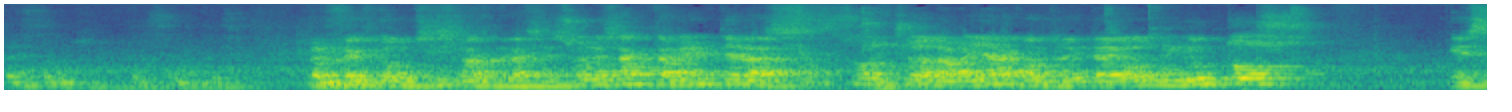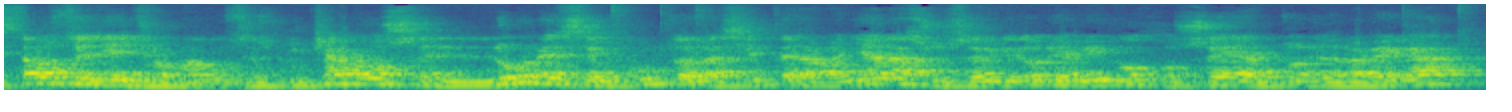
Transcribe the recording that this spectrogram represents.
Ahí estamos presentes. Perfecto, muchísimas gracias. Son exactamente las 8 de la mañana con 32 minutos. Está usted ya informado. Nos escuchamos el lunes en punto de las 7 de la mañana. Su servidor y amigo José Antonio de la Vega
